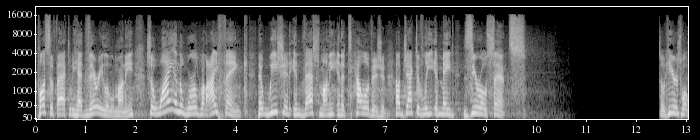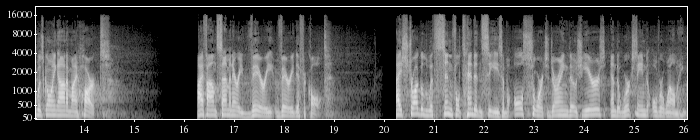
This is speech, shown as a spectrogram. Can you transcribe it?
Plus, the fact we had very little money. So, why in the world would I think that we should invest money in a television? Objectively, it made zero sense. So, here's what was going on in my heart. I found seminary very, very difficult. I struggled with sinful tendencies of all sorts during those years, and the work seemed overwhelming.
